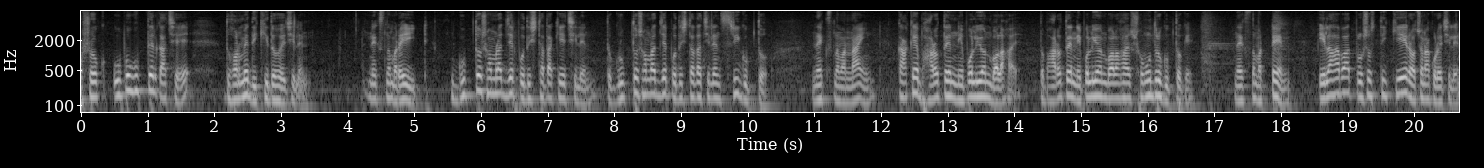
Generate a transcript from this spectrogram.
অশোক উপগুপ্তের কাছে ধর্মে দীক্ষিত হয়েছিলেন। নেক্সট নাম্বার এইট গুপ্ত সাম্রাজ্যের প্রতিষ্ঠাতা কে ছিলেন? তো গুপ্ত সাম্রাজ্যের প্রতিষ্ঠাতা ছিলেন শ্রীগুপ্ত। নেক্সট নাম্বার নাইন কাকে ভারতের নেপোলিয়ন বলা হয়? তো ভারতের নেপোলিয়ন বলা হয় সমুদ্রগুপ্তকে। Next number ten Allahabad Prashasti কে রচনা করেছিলেন?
